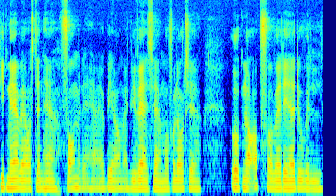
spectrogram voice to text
dit nærvær også den her formiddag her. Jeg beder om, at vi hver især må få lov til at åbne op for, hvad det er, du vil,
